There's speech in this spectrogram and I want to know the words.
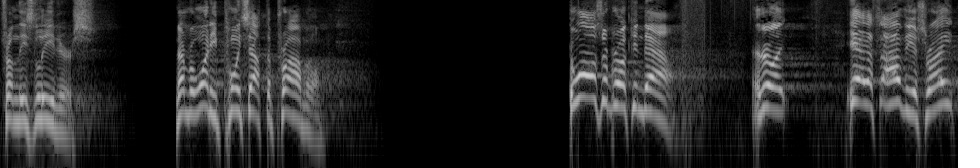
from these leaders. Number one, he points out the problem. The walls are broken down. And they're like, yeah, that's obvious, right?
